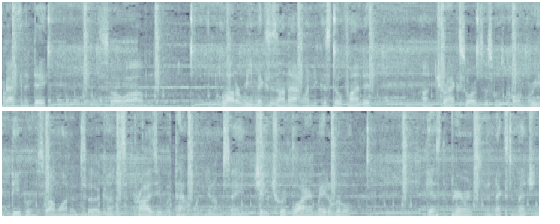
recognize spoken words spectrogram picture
back in the day. So um, a lot of remixes on that one. You can still find it on Traxsource. This one's called Breathe Deeper. So I wanted to kind of surprise you with that one. You know what I'm saying? Jay Tripwire made a little guest appearance in the Next Dimension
